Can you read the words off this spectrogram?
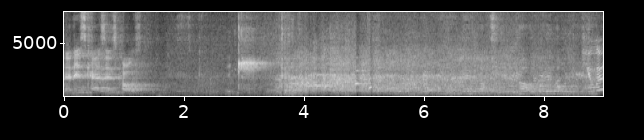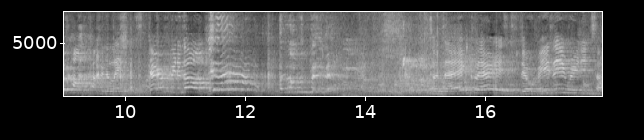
and this case is closed. You're welcome. Congratulations. Now you're free to go. Yeah! I love you, baby. Today, Claire is still busy reading some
